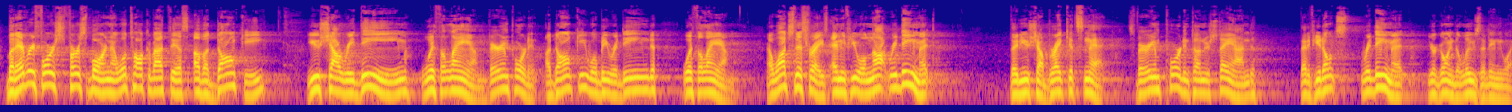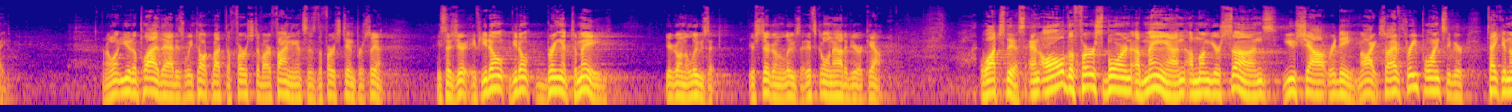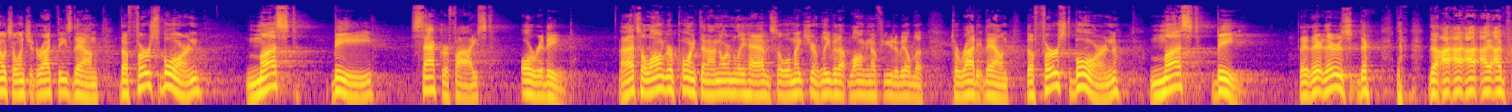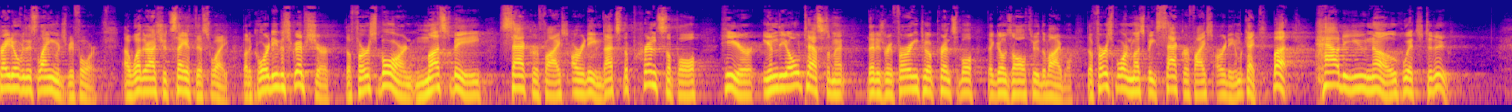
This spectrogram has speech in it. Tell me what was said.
But every first, firstborn, now we'll talk about this, of a donkey you shall redeem with a lamb. Very important. A donkey will be redeemed with a lamb. Now watch this phrase. And if you will not redeem it, then you shall break its neck. It's very important to understand that if you don't redeem it, you're going to lose it anyway. And I want you to apply that as we talk about the first of our finances, the first 10%. He says, if, you don't, if you don't bring it to me, you're going to lose it. You're still going to lose it. It's going out of your account. Watch this. And all the firstborn of man among your sons you shall redeem. All right, so I have three points. If you're taking notes, I want you to write these down. The firstborn must be sacrificed or redeemed. Now, that's a longer point than I normally have, and so we'll make sure and leave it up long enough for you to be able to, to write it down. The firstborn must be. There, there, there's, there, the, I, I, I, prayed over this language before, uh, whether I should say it this way. But according to Scripture, the firstborn must be sacrificed or redeemed. That's the principle here in the Old Testament that is referring to a principle that goes all through the Bible. The firstborn must be sacrificed or redeemed. Okay, but how do you know which to do?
